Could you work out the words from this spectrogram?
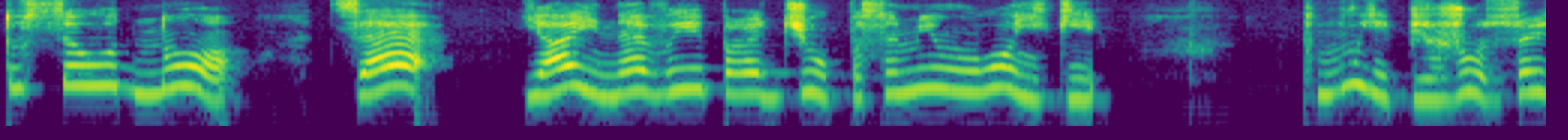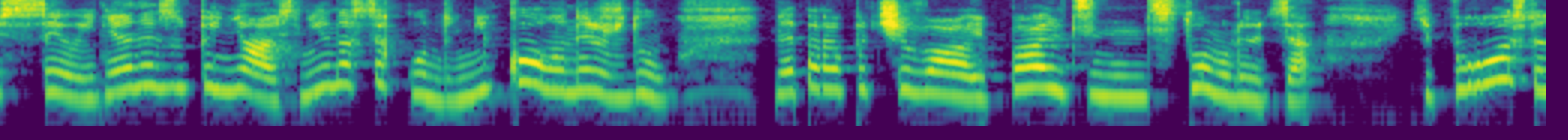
то все одно це я і не випереджу по самій логіки. Тому я біжу з цієї сили, я не зупиняюсь ні на секунду, нікого не жду, не перепочиваю, пальці не стомлюються. Я просто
